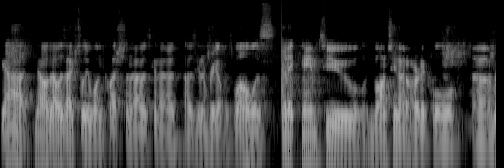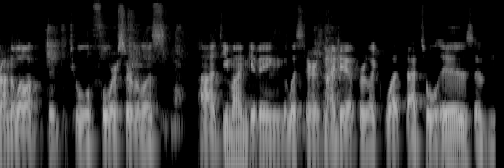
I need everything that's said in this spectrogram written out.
Yeah, no, that was actually one question that I was gonna I was gonna bring up as well. Was when it came to launching that article uh, around the well architected tool for serverless, uh, do you mind giving the listeners an idea for like what that tool is and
